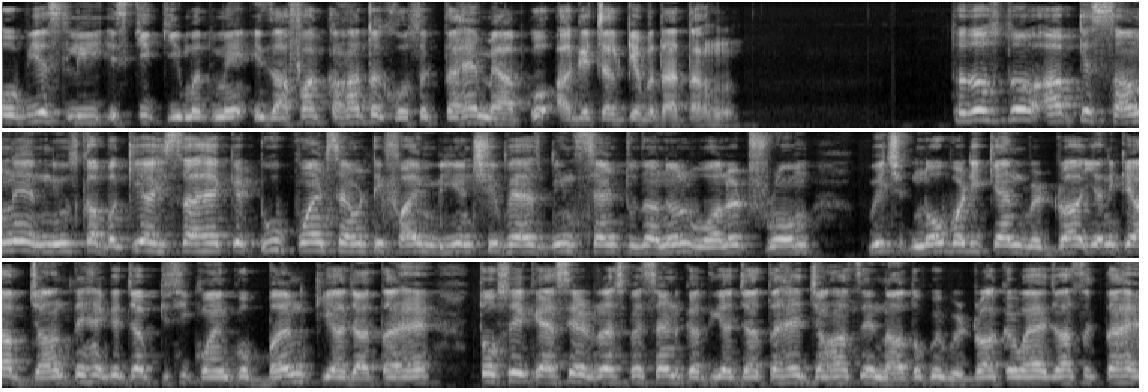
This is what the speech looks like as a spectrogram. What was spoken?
اوبیسلی اس کی قیمت میں اضافہ کہاں تک ہو سکتا ہے، میں آپ کو آگے چل کے بتاتا ہوں۔ تو دوستو، آپ کے سامنے نیوز کا بقیہ حصہ ہے کہ 2.75 million SHIB has been sent to the null wallet from which nobody can withdraw کہ آپ جانتے ہیں کہ جب کسی کوائن کو برن کیا جاتا ہے تو اسے ایک ایسے ایڈریس پہ سینڈ کر دیا جاتا ہے جہاں سے نہ تو کوئی وڈرا کروایا جا سکتا ہے،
